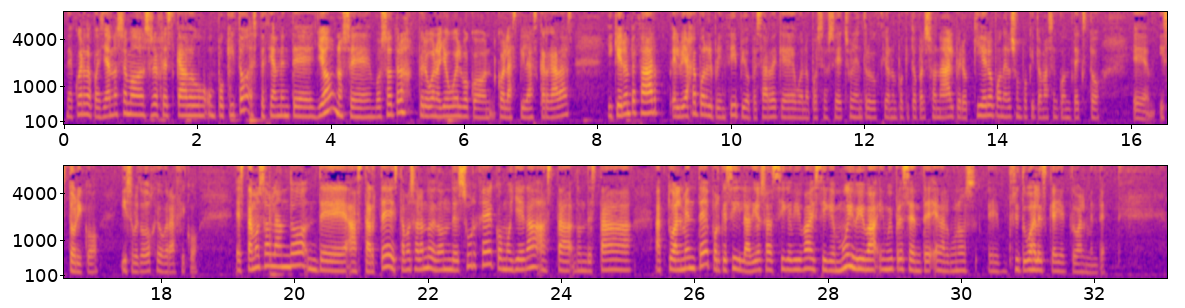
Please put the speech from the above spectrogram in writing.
De acuerdo, pues ya nos hemos refrescado un poquito, especialmente yo, no sé vosotros, pero bueno, yo vuelvo con, con las pilas cargadas y quiero empezar el viaje por el principio, a pesar de que, bueno, pues os he hecho una introducción un poquito personal, pero quiero poneros un poquito más en contexto eh, histórico y sobre todo geográfico. Estamos hablando de Astarte, estamos hablando de dónde surge, cómo llega hasta donde está actualmente, porque sí, la diosa sigue viva y sigue muy viva y muy presente en algunos eh, rituales que hay actualmente.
